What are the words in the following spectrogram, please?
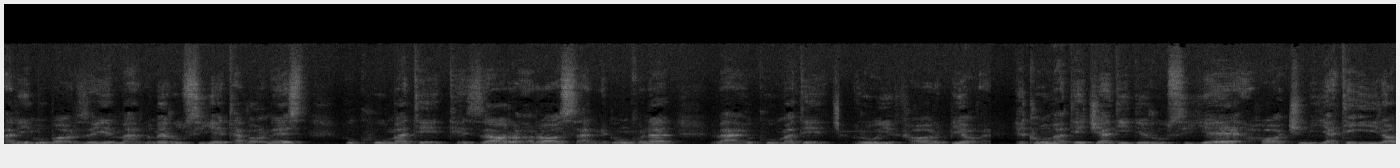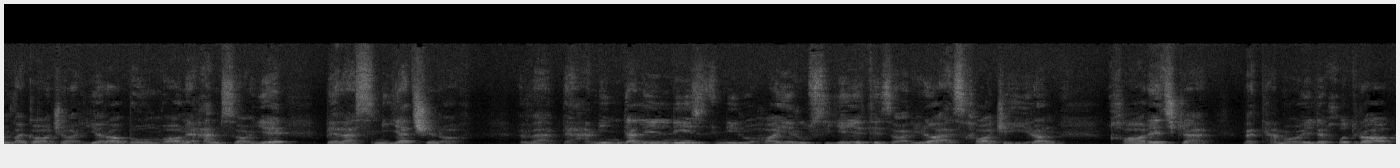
ولی مبارزه مردم روسیه توانست حکومت تزار را سرنگون کند و حکومت روی کار بیاورد. حکومت جدید روسیه حاکمیت ایران و گاجاریه را به عنوان همسایه به رسمیت شناخت. و به همین دلیل نیز نیروهای روسیه تزاری را از خاک ایران خارج کرد و تمایل خود را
